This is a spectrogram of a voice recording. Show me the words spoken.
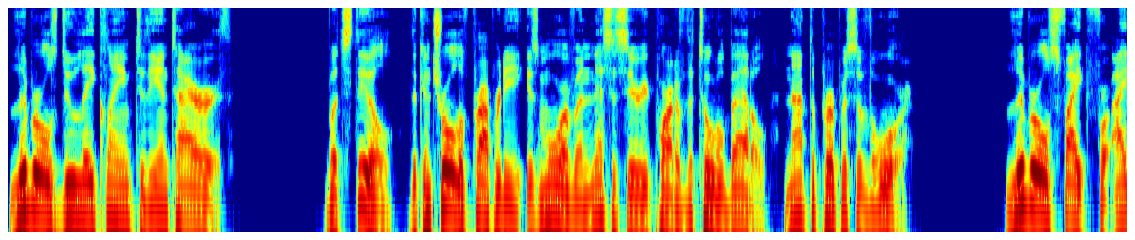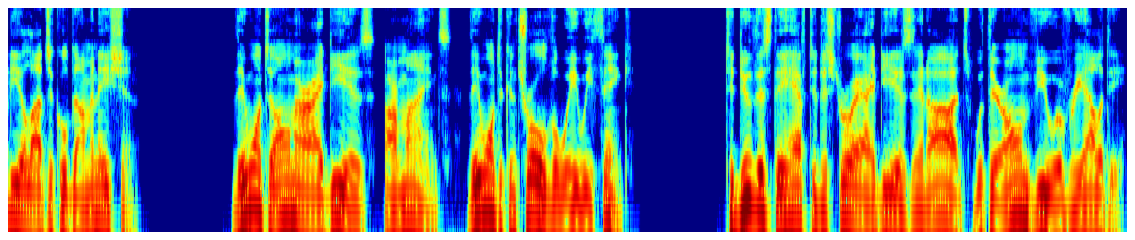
Liberals do lay claim to the entire earth. But still, the control of property is more of a necessary part of the total battle, not the purpose of the war. Liberals fight for ideological domination. They want to own our ideas, our minds, they want to control the way we think. To do this, they have to destroy ideas at odds with their own view of reality.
